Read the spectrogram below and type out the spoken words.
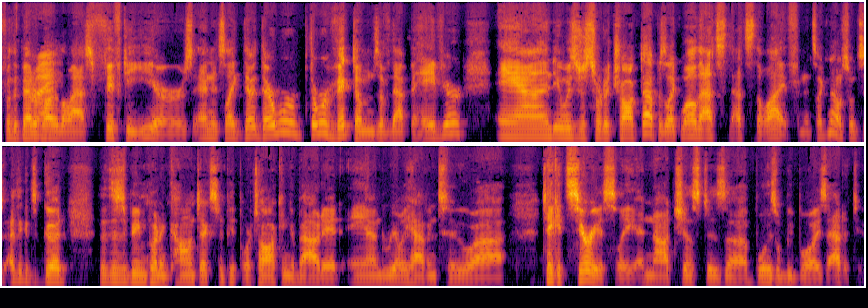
for the better right. part of the last 50 years and it's like there there were there were victims of that behavior and it was just sort of chalked up as like well that's that's the life and it's like no so it's, i think it's good that this is being put in context and people are talking about it and really having to uh, take it seriously and not just as a boys will be boys attitude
